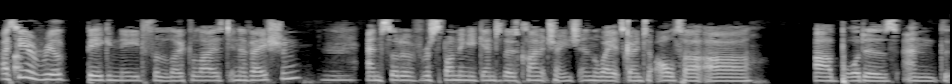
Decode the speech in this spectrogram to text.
I see a real big need for localized innovation mm. and sort of responding again to those climate change and the way it's going to alter our our borders and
